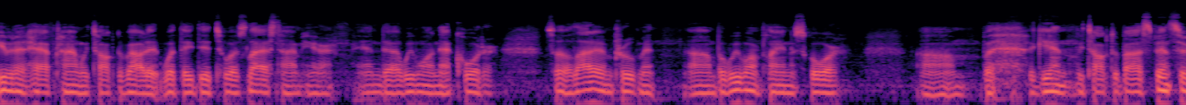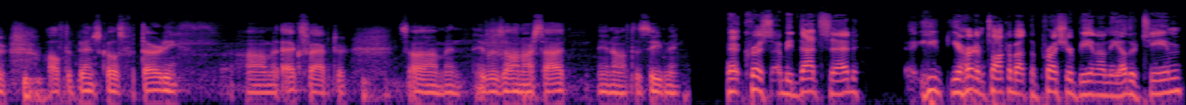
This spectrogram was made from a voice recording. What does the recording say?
even at halftime, we talked about it, what they did to us last time here, and uh, we won that quarter. So a lot of improvement, um, but we weren't playing the score. Um, but again, we talked about Spencer off the bench goes for 30, um, X factor. So, um, and it was on our side, you know, this evening. Chris, I mean, that said, he, you heard him talk about the pressure being on the other team.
